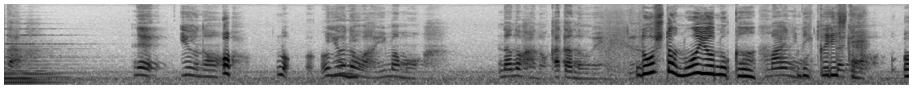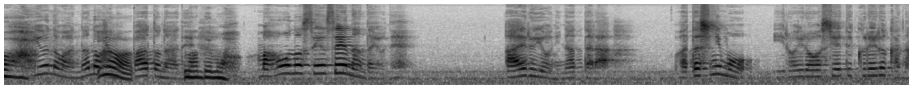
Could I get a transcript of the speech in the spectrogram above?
ねえユウノ。なユウノは今も菜の葉の肩の上にいる。どうしたの？ユーノくん。前にもびっくりして。聞いたけどあ。ユウノは菜の葉のパートナーでなんでも。魔法の先生なんだよね。会えるようになったら私にもいろいろ教えてくれるかな。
